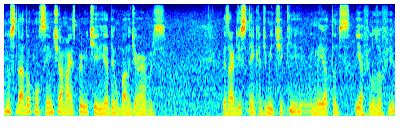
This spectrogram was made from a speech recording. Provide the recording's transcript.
E um cidadão consciente jamais permitiria a derrubada de árvores. Apesar disso, tenho que admitir que, em meio a tantos e a filosofia,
